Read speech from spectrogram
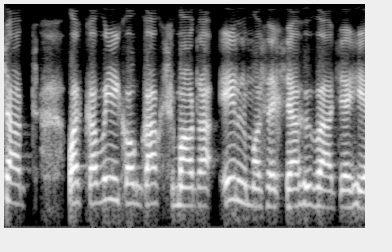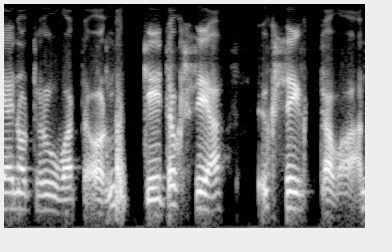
saat vaikka viikon kaksi maata ilmaiseksi ja hyvät ja hienot ruuvat on. Kiitoksia. Yksi silkka vaan.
